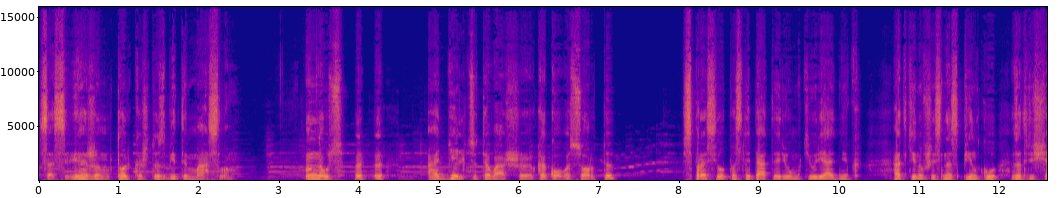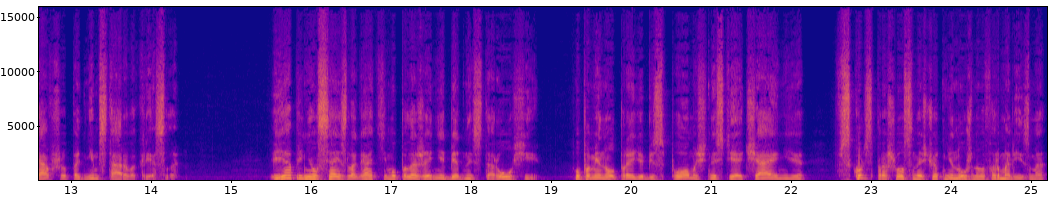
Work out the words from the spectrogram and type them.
со свежим, только что сбитым маслом. «Ну-с, а дельце-то ваше какого сорта?» Спросил после пятой рюмки урядник, откинувшись на спинку затрещавшего под ним старого кресла. Я принялся излагать ему положение бедной старухи, упомянул про ее беспомощность и отчаяние, вскользь прошелся насчет ненужного формализма.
